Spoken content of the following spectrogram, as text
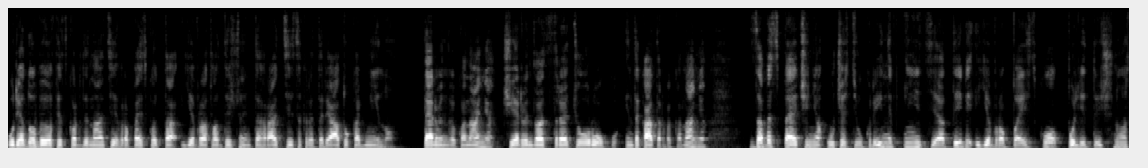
урядовий офіс координації європейської та євроатлантичної інтеграції секретаріату Кабміну. Термін виконання червень 2023 року. Індикатор виконання забезпечення участі України в ініціативі Європейського політичного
